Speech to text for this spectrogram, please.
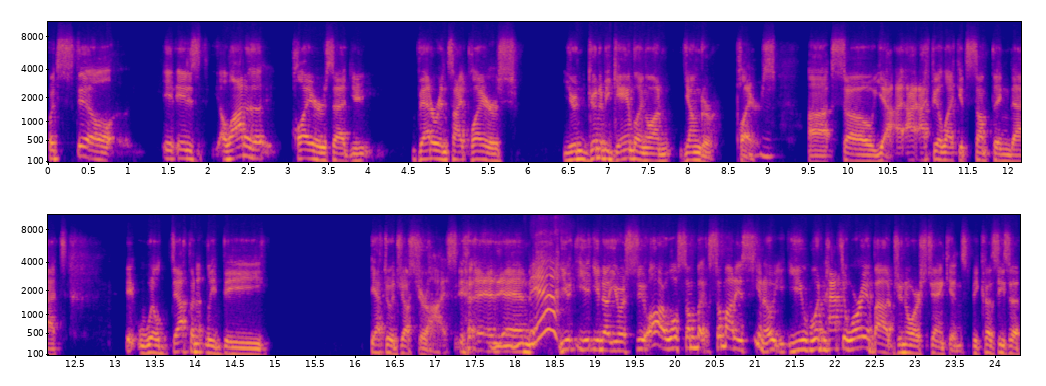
but still, it is a lot of the players that you veteran type players. You're going to be gambling on younger players. Mm-hmm. Uh, so yeah, I, I feel like it's something that it will definitely be you have to adjust your eyes and, mm-hmm. and yeah. you, you, you know you assume oh well somebody somebody's you know you wouldn't have to worry about Janoris Jenkins because he's a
